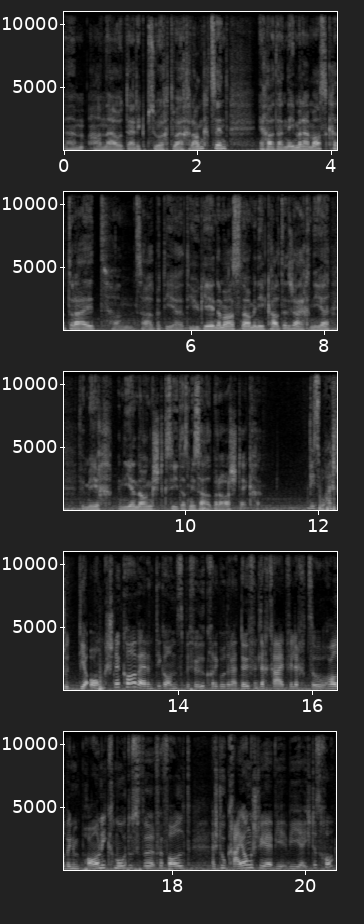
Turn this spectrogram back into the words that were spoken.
ähm, habe auch derige besucht, die erkrankt sind. Ich habe dann immer eine Maske getragen, habe selber die, die Hygienemaßnahmen eingehalten. Das war eigentlich nie, für mich nie eine Angst, gewesen, dass mich selber anstecken. Wieso hast du die Angst nicht gehabt, während die ganze Bevölkerung oder auch die Öffentlichkeit vielleicht so halb in einen Panikmodus ver verfällt? Hast du keine Angst? Wie, wie, wie ist das gekommen?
